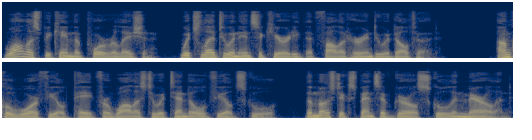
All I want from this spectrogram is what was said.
Wallis became the poor relation, which led to an insecurity that followed her into adulthood. Uncle Warfield paid for Wallis to attend Oldfield School, the most expensive girls' school in Maryland,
